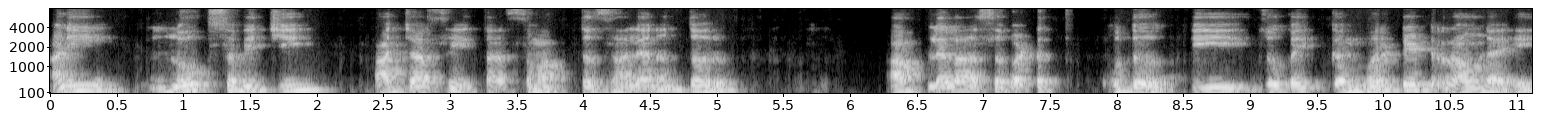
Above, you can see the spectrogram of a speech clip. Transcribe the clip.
आणि लोकसभेची आचारसंहिता समाप्त झाल्यानंतर आपल्याला असं वाटत होतं की जो काही कन्व्हर्टेड राऊंड आहे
